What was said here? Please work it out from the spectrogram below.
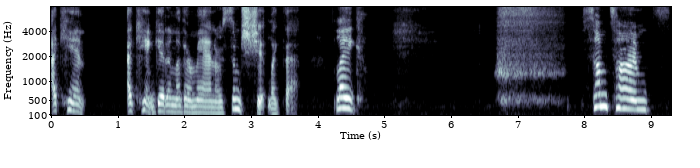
I can't I can't get another man or some shit like that. Like sometimes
